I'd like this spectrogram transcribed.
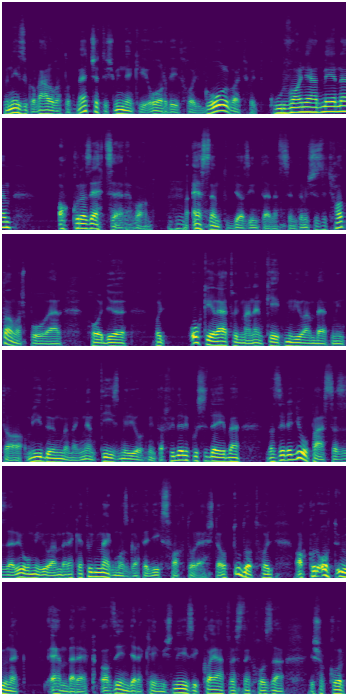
hogy nézzük a válogatott meccset, és mindenki ordít, hogy gól, vagy hogy kurva anyád miért nem, akkor az egyszerre van. Uh-huh. Na, ezt nem tudja az internet szerintem, és ez egy hatalmas power, hogy, hogy oké, okay, lehet, hogy már nem két millió embert, mint a mi időnkben, meg nem tíz milliót, mint a Fiderikus idejében, de azért egy jó pár százezer, jó millió embereket úgy megmozgat egy X-faktor este. Ott tudod, hogy akkor ott ülnek emberek, az én gyerekeim is nézik, kaját vesznek hozzá, és akkor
